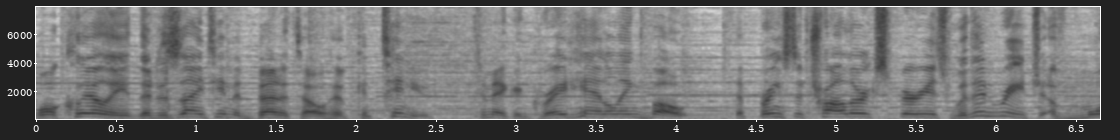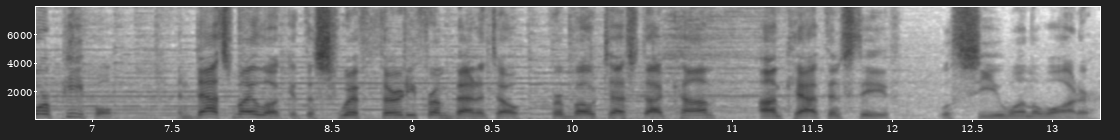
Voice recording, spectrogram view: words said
Well, clearly, the design team at Beneteau have continued to make a great handling boat that brings the trawler experience within reach of more people. And that's my look at the Swift 30 from Beneteau. For BoatTest.com, I'm Captain Steve. We'll see you on the water.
